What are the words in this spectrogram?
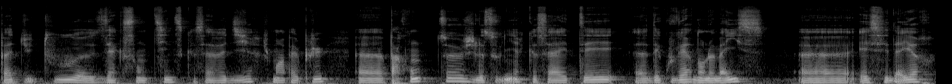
pas du tout euh, ce que ça veut dire, je me rappelle plus. Euh, par contre, j'ai le souvenir que ça a été euh, découvert dans le maïs, et c'est d'ailleurs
